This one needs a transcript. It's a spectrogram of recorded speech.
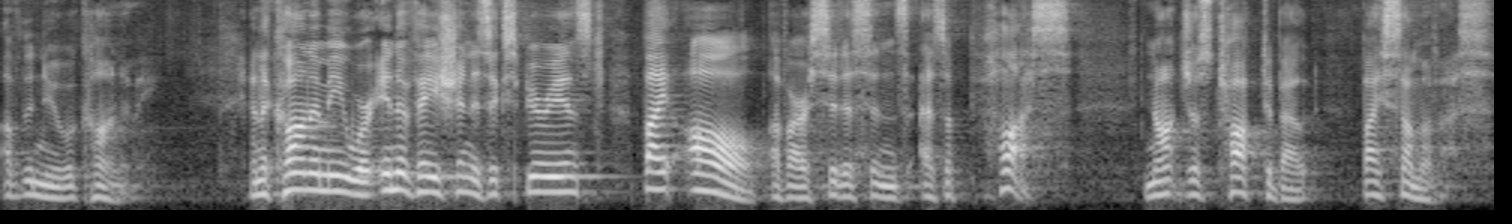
of the new economy. An economy where innovation is experienced by all of our citizens as a plus, not just talked about by some of us.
